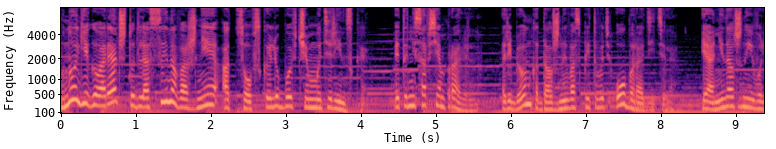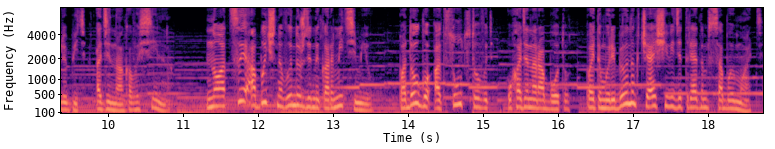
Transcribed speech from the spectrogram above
Многие говорят, что для сына важнее отцовская любовь, чем материнская. Это не совсем правильно. Ребенка должны воспитывать оба родителя, и они должны его любить одинаково сильно. Но отцы обычно вынуждены кормить семью, подолгу отсутствовать, уходя на работу, поэтому ребенок чаще видит рядом с собой мать.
